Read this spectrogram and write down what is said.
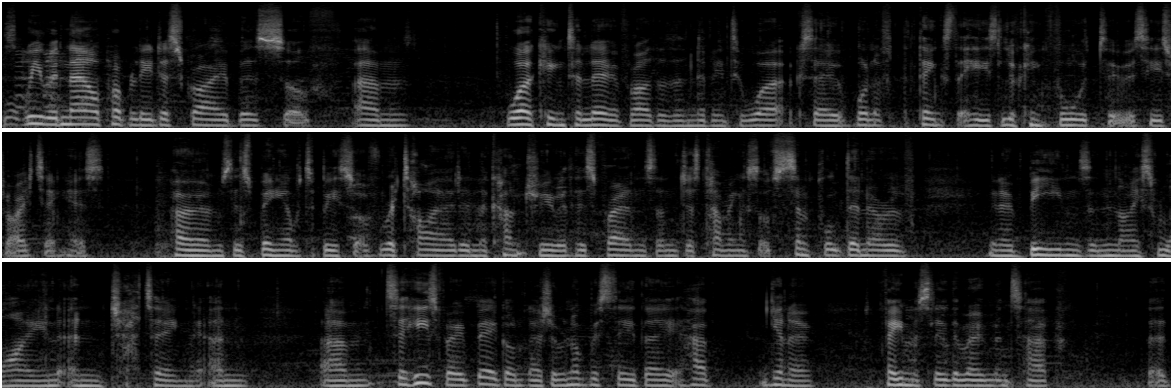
what we would now probably describe as sort of um, working to live rather than living to work. So one of the things that he's looking forward to as he's writing his poems is being able to be sort of retired in the country with his friends and just having a sort of simple dinner of, you know, beans and nice wine and chatting and um, so he's very big on leisure and obviously they have, you know, famously the Romans have the,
